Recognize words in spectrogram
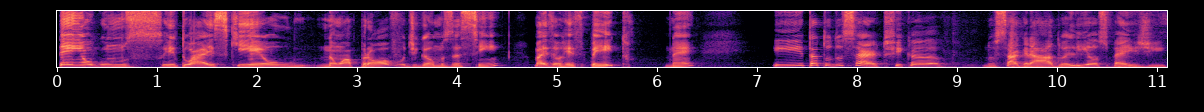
Tem alguns rituais que eu não aprovo, digamos assim, mas eu respeito, né? E tá tudo certo. Fica no sagrado ali, aos pés de,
